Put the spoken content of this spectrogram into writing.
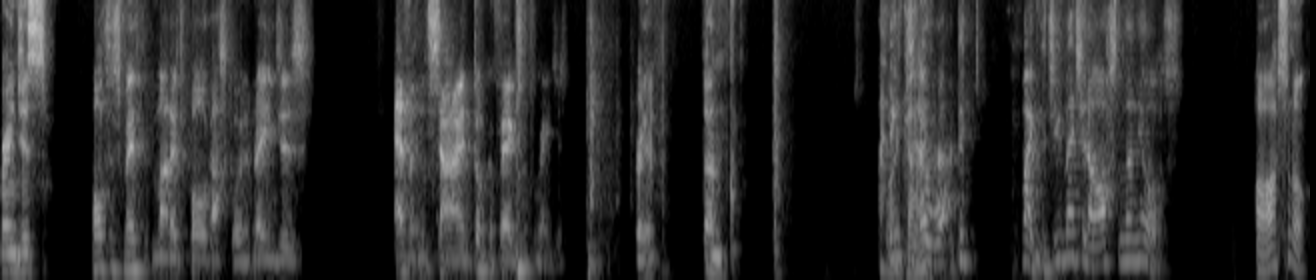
Rangers. Walter Smith managed Paul Gascoigne at Rangers. Everton signed Duncan Ferguson from Rangers. Brilliant. Done. I What think, do you know what? Did, Mike, did you mention Arsenal in yours? Arsenal.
